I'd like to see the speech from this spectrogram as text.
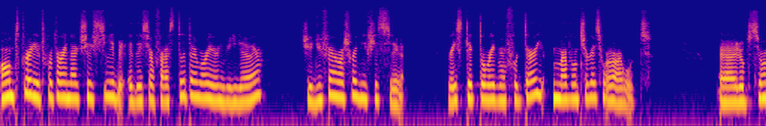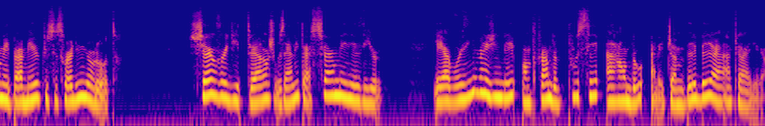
Entre les trottoirs inaccessibles et des surfaces totalement irrégulières, j'ai dû faire un choix difficile. Risquer de tomber mon fauteuil ou m'aventurer sur la route. Euh, l'option n'est pas mieux que ce soit l'une ou l'autre. Chers auditeurs, je vous invite à fermer les yeux et à vous imaginer en train de pousser un landau avec un bébé à l'intérieur.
